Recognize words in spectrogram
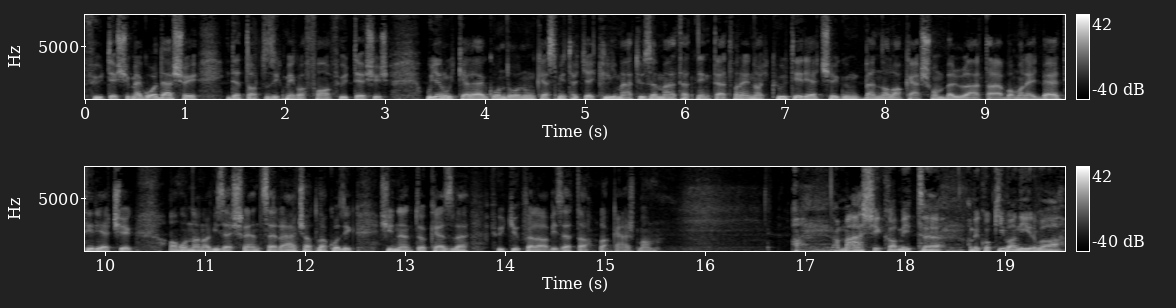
fűtési megoldásai, ide tartozik még a falfűtés is. Ugyanúgy kell elgondolnunk ezt, mint hogy egy klímát üzemeltetnénk, tehát van egy nagy kültérjegységünk, benne a lakáson belül általában van egy beltérjegység, ahonnan a vizes rendszer rácsatlakozik, és innentől kezdve fűtjük vele a vizet a lakásban. A, a másik, amit, amikor ki van írva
